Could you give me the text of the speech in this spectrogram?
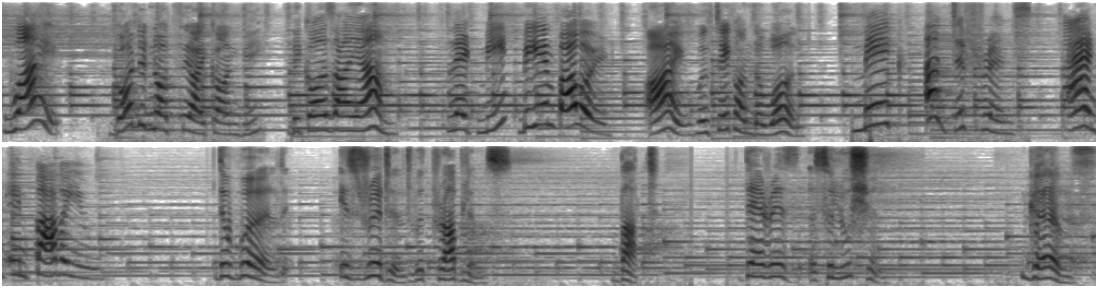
Why? God did not say I can't be. Because I am. Let me be empowered. I will take on the world. Make a difference and empower you. The world is riddled with problems. But there is a solution. Girls,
